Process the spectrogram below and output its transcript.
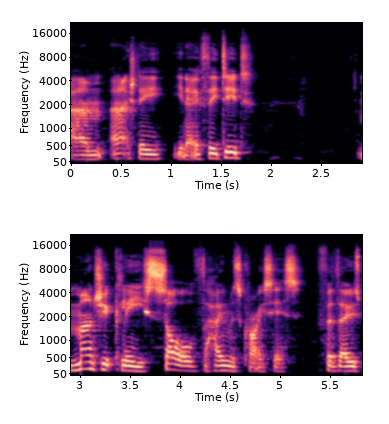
Um, and actually, you know, if they did magically solve the homeless crisis for those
